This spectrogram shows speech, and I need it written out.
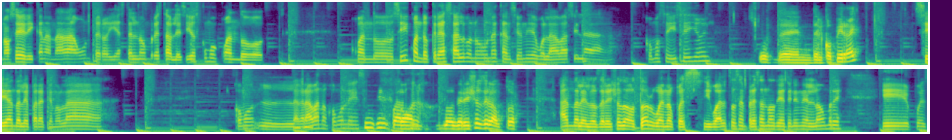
no se dedican a nada aún, pero ya está el nombre establecido. Es como cuando, cuando, sí, cuando creas algo, ¿no? Una canción y de volada vas y la, ¿cómo se dice, Joel? ¿Del copyright? Sí, ándale, para que no la, ¿Cómo la graban o cómo le Sí, sí, para los derechos del autor. Ándale, los derechos de autor. Bueno, pues igual estas empresas no ya tienen el nombre. Y pues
